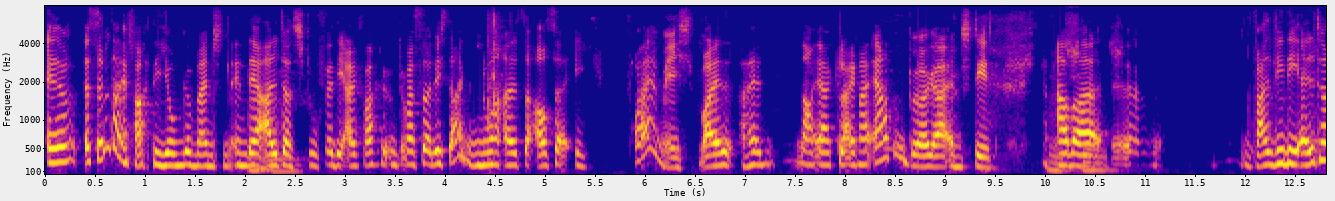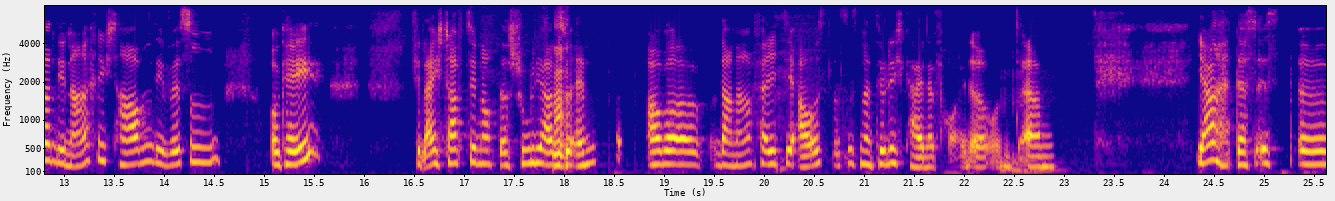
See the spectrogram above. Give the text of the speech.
Ähm, es sind einfach die jungen Menschen in der mhm. Altersstufe, die einfach, was soll ich sagen, nur als außer ich freue mich, weil ein neuer kleiner Erdenbürger entsteht. Ja, Aber äh, weil wir die Eltern die Nachricht haben, die wissen, okay, vielleicht schafft sie noch das Schuljahr zu Ende, aber danach fällt sie aus. Das ist natürlich keine Freude. Und ähm, ja, das ist äh,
